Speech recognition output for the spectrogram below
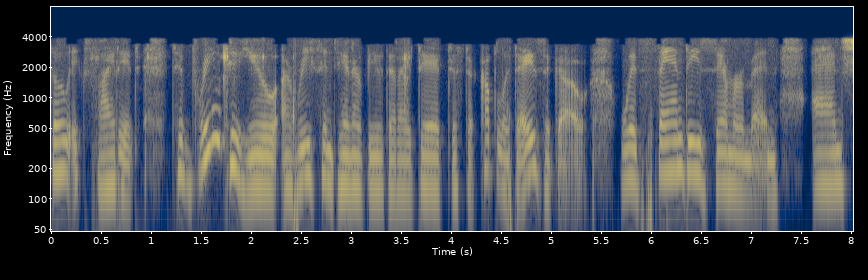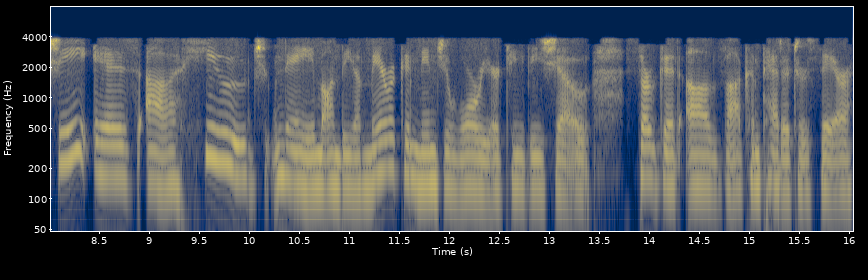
so excited to bring to you a recent interview that I did just a couple of days ago with Sandy Zimmerman. And she is a huge name on the American Ninja Warrior TV show circuit of uh, competitors there.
